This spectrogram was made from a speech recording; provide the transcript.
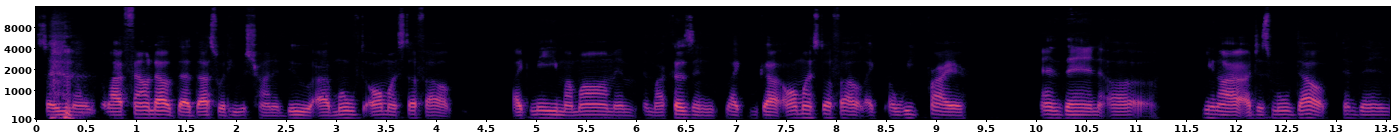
So you know, when I found out that that's what he was trying to do, I moved all my stuff out. Like me, my mom, and, and my cousin, like got all my stuff out like a week prior, and then uh, you know, I, I just moved out, and then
